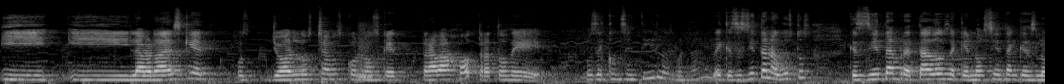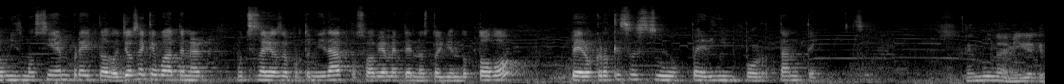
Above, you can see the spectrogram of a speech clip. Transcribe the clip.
Y, la verdad es que pues yo a los chavos con los que trabajo trato de pues de consentirlos, ¿verdad? De que se sientan a gustos, que se sientan retados, de que no sientan que es lo mismo siempre y todo. Yo sé que voy a tener muchas áreas de oportunidad, pues obviamente no estoy viendo todo, pero creo que eso es súper importante. Tengo una amiga que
